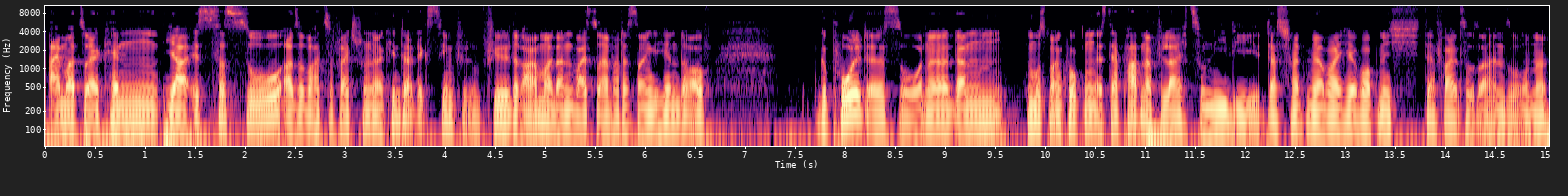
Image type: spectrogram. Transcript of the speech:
einmal zu erkennen, ja, ist das so? Also hast du vielleicht schon in der Kindheit extrem viel, viel Drama, dann weißt du einfach, dass dein Gehirn darauf gepolt ist, so, ne? Dann muss man gucken, ist der Partner vielleicht zu needy? Das scheint mir aber hier überhaupt nicht der Fall zu sein, so, ne?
